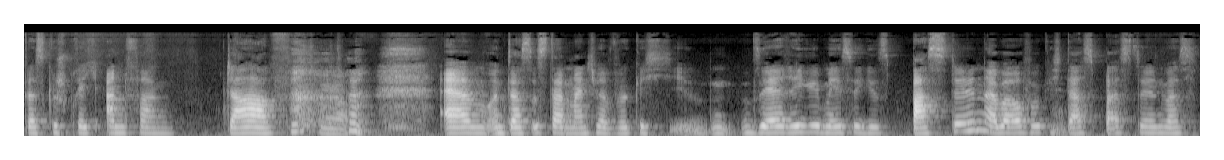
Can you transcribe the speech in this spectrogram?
das Gespräch anfangen darf. Ja. ähm, und das ist dann manchmal wirklich ein sehr regelmäßiges Basteln, aber auch wirklich das Basteln, was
